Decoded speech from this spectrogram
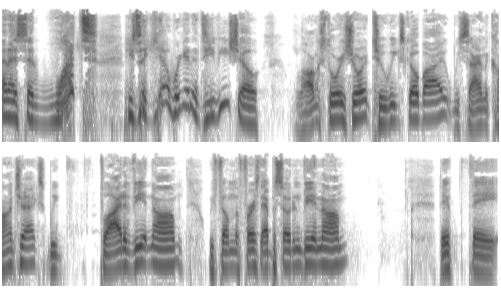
and I said, what? He's like, yeah, we're getting a TV show. Long story short, two weeks go by. We sign the contracts. We fly to Vietnam. We film the first episode in Vietnam. They they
